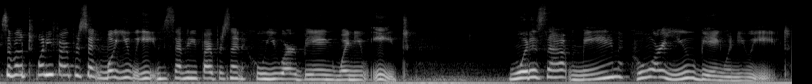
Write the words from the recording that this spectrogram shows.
is about 25% what you eat and 75% who you are being when you eat. What does that mean? Who are you being when you eat?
